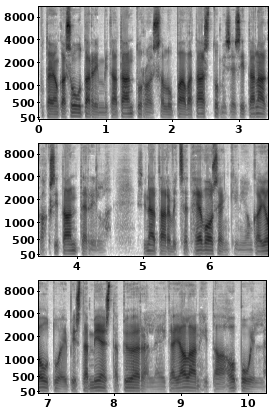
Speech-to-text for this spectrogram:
mutta jonka suutarin mitä tanturoissa lupaavat astumisesi tanakaksi tanterilla. Sinä tarvitset hevosenkin, jonka joutu ei pistä miestä pyörälle eikä jalan hitaa hopuille,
